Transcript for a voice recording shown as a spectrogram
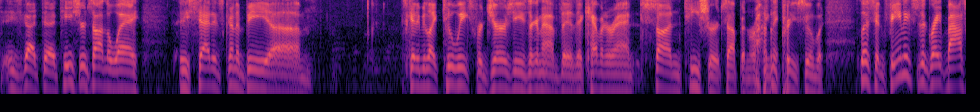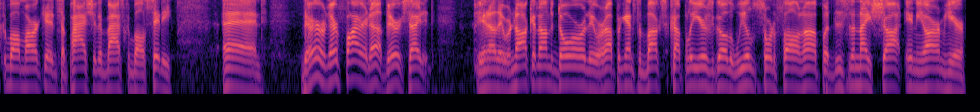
he's got uh, T-shirts on the way. He said it's going to be, um, it's going to be like two weeks for jerseys. They're going to have the, the Kevin Durant Sun T-shirts up and running pretty soon. But listen, Phoenix is a great basketball market. It's a passionate basketball city, and they're they're fired up. They're excited. You know, they were knocking on the door. They were up against the Bucks a couple of years ago. The wheels sort of falling up, but this is a nice shot in the arm here.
